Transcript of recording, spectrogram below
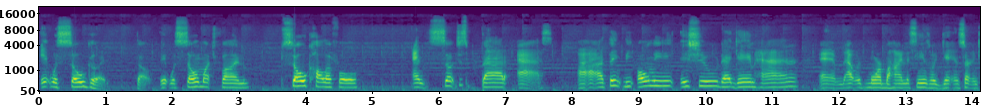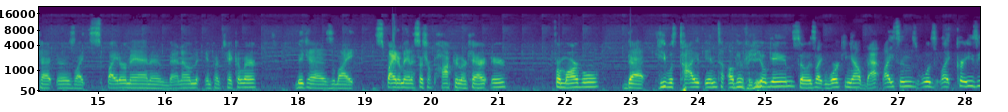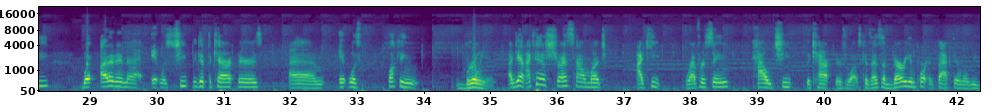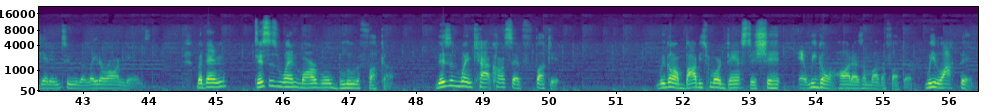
it was so good though. It was so much fun, so colorful, and so just badass. I, I think the only issue that game had, and that was more behind the scenes with getting certain characters like Spider-Man and Venom in particular, because like Spider-Man is such a popular character for Marvel that he was tied into other video games. So it's like working out that license was like crazy. But other than that, it was cheap to get the characters. and it was fucking brilliant. Again, I can't stress how much I keep referencing how cheap the characters was because that's a very important factor when we get into the later on games. But then this is when Marvel blew the fuck up. This is when Capcom said, fuck it. We gonna Bobby Shmurda dance this shit and we going hard as a motherfucker. We locked in.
